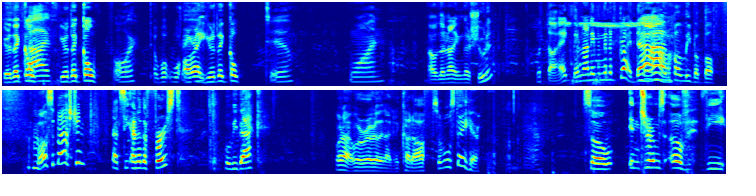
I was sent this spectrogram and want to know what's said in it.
Here they go. Five. Here they go. Four, Uh, All right, here they go. two, one. Oh, they're not even gonna shoot it. What the heck? They're not even gonna try. Wow. Unbelievable. Well, Sebastian, that's the end of the first. We'll be back. We're not. We're really not gonna cut off, so we'll stay here. Yeah. So, in terms of the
